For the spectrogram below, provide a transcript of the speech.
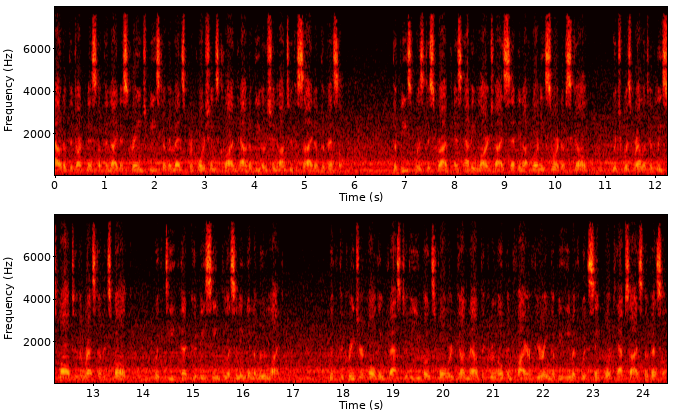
Out of the darkness of the night a strange beast of immense proportions climbed out of the ocean onto the side of the vessel. The beast was described as having large eyes set in a horny sort of skull, which was relatively small to the rest of its bulk, with teeth that could be seen glistening in the moonlight. With the creature holding fast to the U-boat's forward gun mount the crew opened fire fearing the behemoth would sink or capsize the vessel.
